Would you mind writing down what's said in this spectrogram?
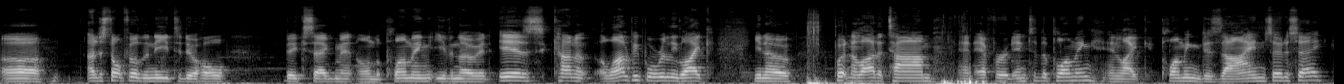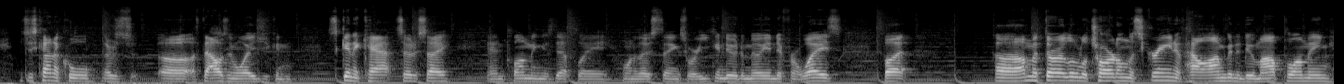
Uh, I just don't feel the need to do a whole big segment on the plumbing, even though it is kind of, a lot of people really like, you know, putting a lot of time and effort into the plumbing and like plumbing design, so to say, which is kind of cool. There's uh, a thousand ways you can skin a cat, so to say, and plumbing is definitely one of those things where you can do it a million different ways. But uh, I'm gonna throw a little chart on the screen of how I'm gonna do my plumbing.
